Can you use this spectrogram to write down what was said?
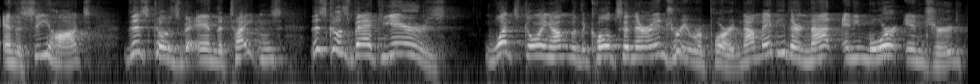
and the Seahawks. This goes and the Titans. This goes back years. What's going on with the Colts in their injury report? Now, maybe they're not any more injured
